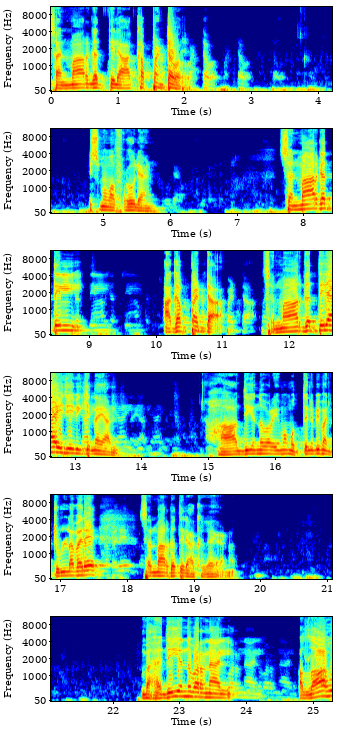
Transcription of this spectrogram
സന്മാർഗത്തിലാക്കപ്പെട്ടവർ. ഇസ്മു മഫൂലാണ് സന്മാർഗത്തിൽ അകപ്പെട്ട സന്മാർഗത്തിലായി ജീവിക്കുന്നയാൾ. ഹാദി എന്ന് പറയുമ്പോൾ മുത്തുനബി മറ്റുള്ളവരെ സന്മാർഗത്തിലാക്കുകയാണ്. മഹദി എന്ന് പറഞ്ഞാൽ അള്ളാഹു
